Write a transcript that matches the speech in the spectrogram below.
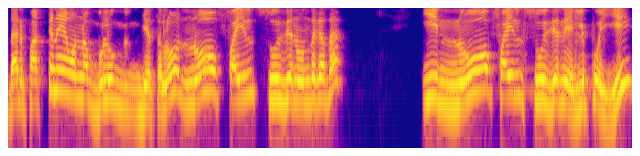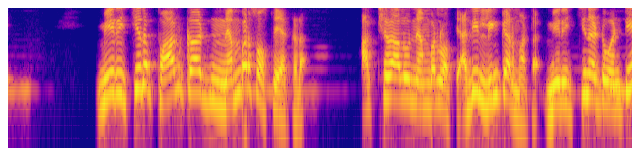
దాని పక్కనే ఉన్న బులు గీతలో నో ఫైల్ సూజన్ ఉంది కదా? ఈ నో ఫైల్ సూజన్ వెళ్ళిపోయి మీరు ఇచ్చిన పాన్ కార్డ్ నెంబర్స్ వస్తాయి అక్కడ. అక్షరాలు నెంబర్లు వస్తాయి. అది లింక్ అన్నమాట. మీరు ఇచ్చినటువంటి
